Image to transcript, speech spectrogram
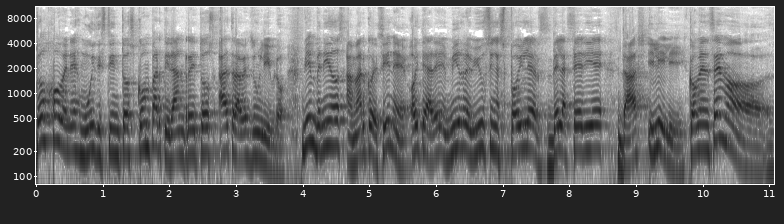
Dos jóvenes muy distintos compartirán retos a través de un libro. Bienvenidos a Marco de Cine. Hoy te haré mi review sin spoilers de la serie Dash y Lily. ¡Comencemos!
